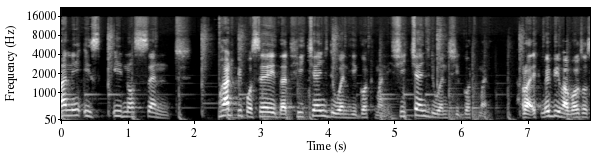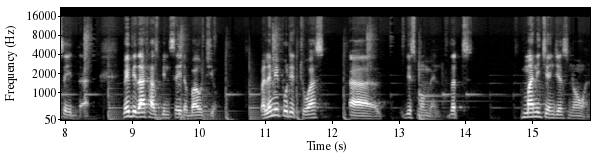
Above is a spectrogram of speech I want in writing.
Money is innocent. I've heard people say that he changed when he got money. She changed when she got money. Right? Maybe you have also said that. Maybe that has been said about you. But let me put it to us uh, this moment that money changes no one.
